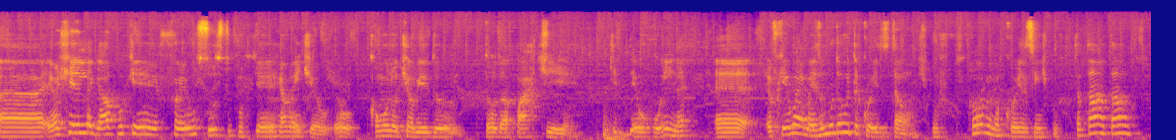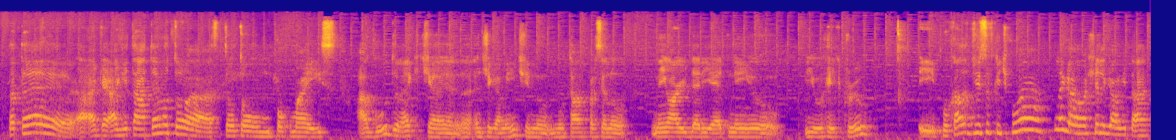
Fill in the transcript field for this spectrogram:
Ah, eu achei ele legal porque foi um susto, porque realmente eu, eu como não tinha ouvido toda a parte que deu ruim, né? é, eu fiquei, ué, mas não mudou muita coisa, então. Tipo, ficou a mesma coisa, assim, tipo, tá, tá, tá, tá até. A, a- guitarra até voltou a ter um tom um pouco mais agudo, né? Que tinha antigamente, não, não tava parecendo nem o Are You Dead Yet, nem o, e o Hate Crew. E por causa disso eu fiquei tipo, ah, legal, achei legal a guitarra.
